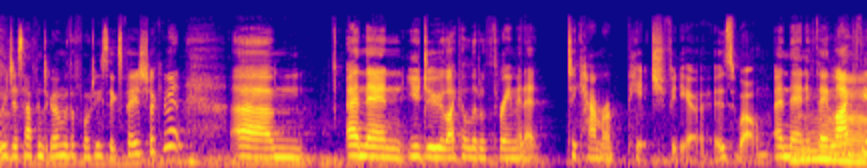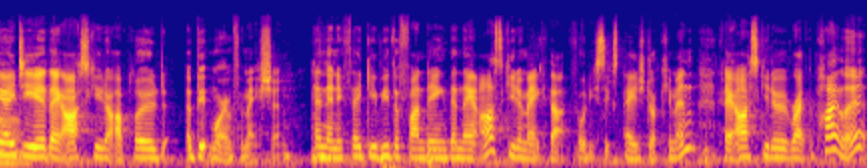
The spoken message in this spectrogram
we just happened to go in with a forty-six-page document, um, and then you do like a little three-minute to camera pitch video as well. And then if they like the Ah. idea, they ask you to upload a bit more information. And then if they give you the funding, then they ask you to make that 46 page document. They ask you to write the pilot,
